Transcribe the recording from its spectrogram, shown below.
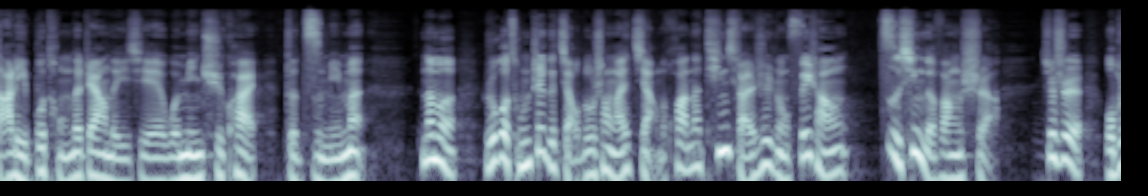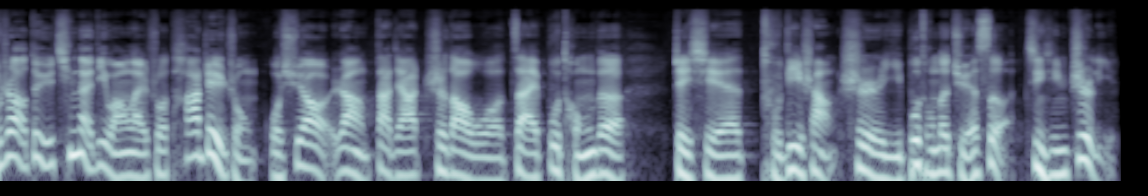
打理不同的这样的一些文明区块的子民们。那么，如果从这个角度上来讲的话，那听起来是一种非常自信的方式啊。就是我不知道，对于清代帝王来说，他这种我需要让大家知道我在不同的这些土地上是以不同的角色进行治理，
